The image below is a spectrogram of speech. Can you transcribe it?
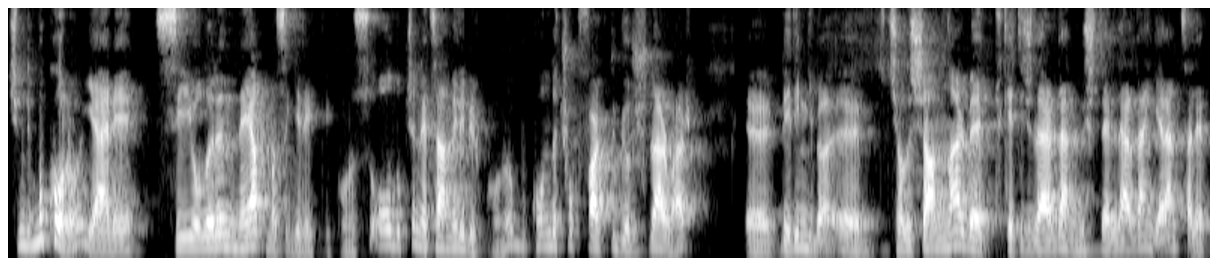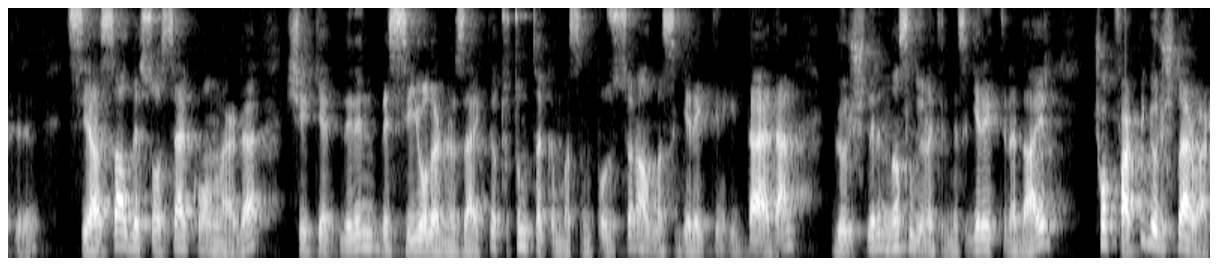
Şimdi bu konu yani CEO'ların ne yapması gerektiği konusu oldukça netameli bir konu. Bu konuda çok farklı görüşler var. Ee, dediğim gibi e, çalışanlar ve tüketicilerden, müşterilerden gelen taleplerin siyasal ve sosyal konularda şirketlerin ve CEO'ların özellikle tutum takınmasını, pozisyon alması gerektiğini iddia eden görüşlerin nasıl yönetilmesi gerektiğine dair çok farklı görüşler var.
